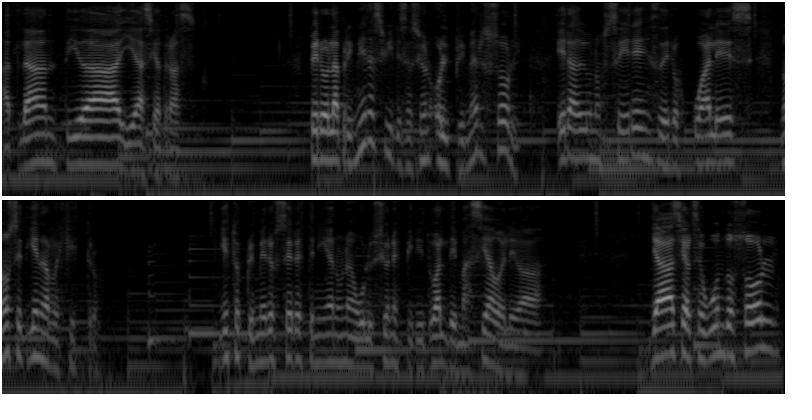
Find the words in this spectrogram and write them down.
Atlántida y hacia atrás. Pero la primera civilización o el primer sol era de unos seres de los cuales no se tiene registro. Y estos primeros seres tenían una evolución espiritual demasiado elevada. Ya hacia el segundo sol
